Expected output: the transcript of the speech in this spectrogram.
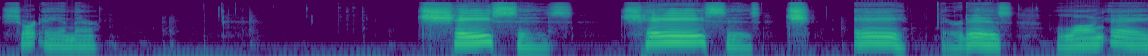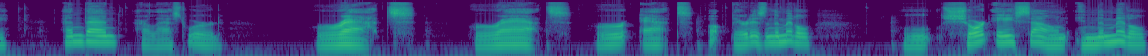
Short A in there. Chases. Chases. Ch. A. There it is long A, and then our last word, rat, rat, rat. Oh, there it is in the middle. Short A sound in the middle.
